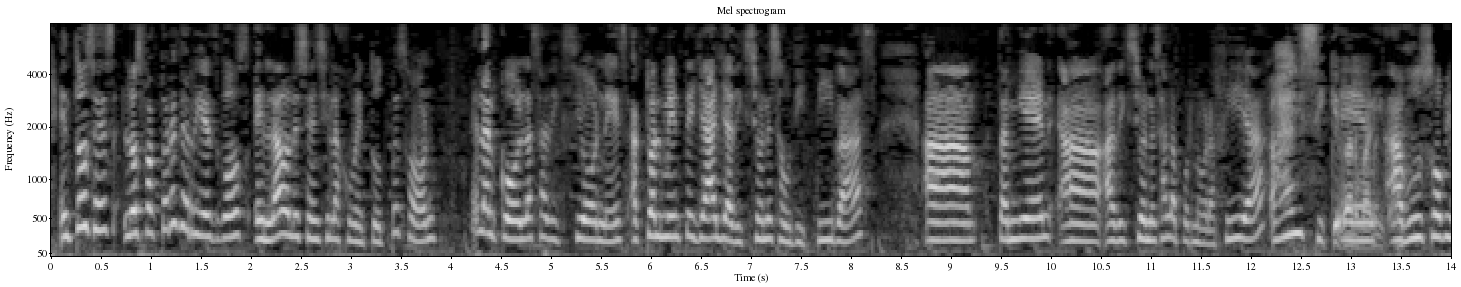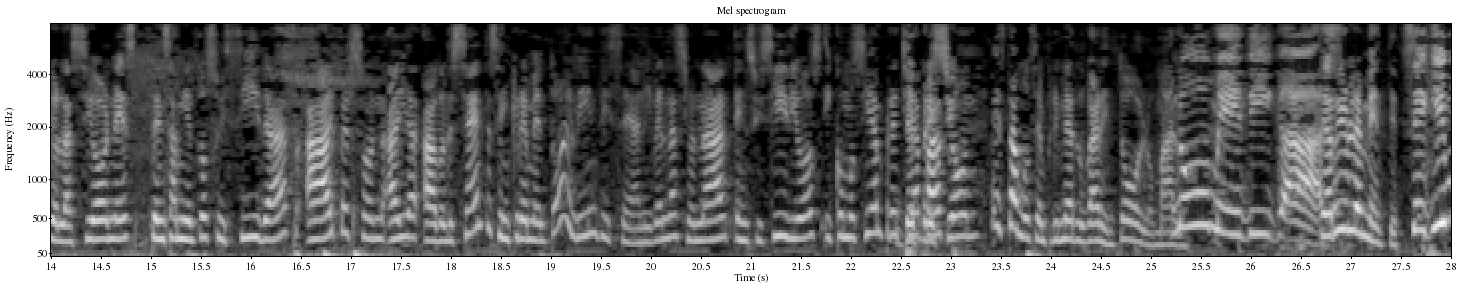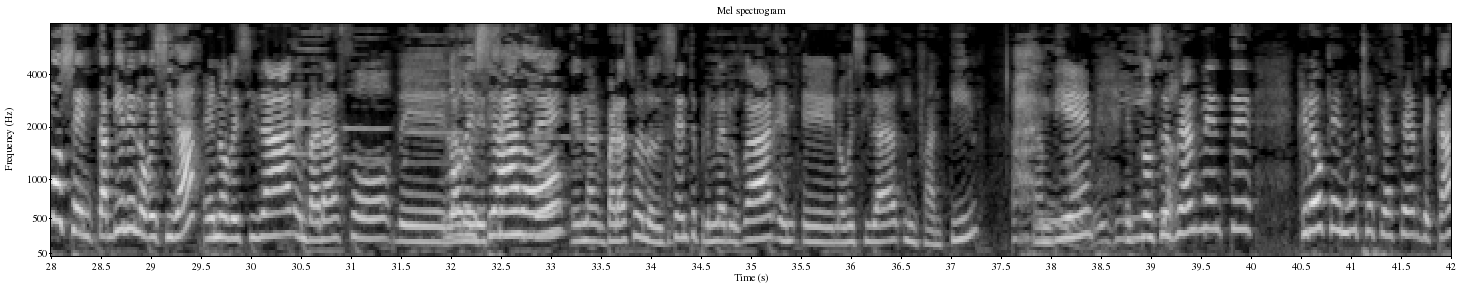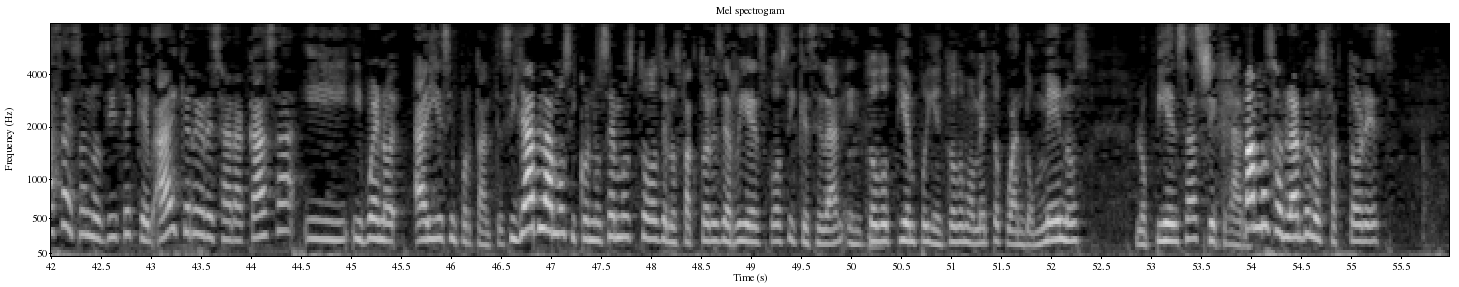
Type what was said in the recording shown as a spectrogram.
Entonces, los factores de riesgos en la adolescencia y la juventud, pues son el alcohol, las adicciones. Actualmente ya hay adicciones auditivas. ah, también ah, adicciones a la pornografía. Ay, sí, qué eh, barbaridad. abuso, violaciones, pensamientos suicidas. Hay personas, hay adolescentes, se incrementó el índice a nivel nacional en suicidios y como siempre, Chiapas, Depresión. estamos en primer lugar en todo lo malo. No me digas. Terriblemente. Seguimos en también en obesidad. En obesidad, embarazo del No adolescente, deseado. en embarazo del adolescente, en primer lugar, en, en obesidad infantil Ay, también. no. Entonces, realmente creo que hay mucho que hacer de casa. Eso nos dice que hay que regresar a casa y, y bueno, ahí es importante. Si ya hablamos y conocemos todos de los factores de riesgos y que se dan en todo tiempo y en todo momento, cuando menos lo piensas, Sí, claro. vamos a hablar de los factores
